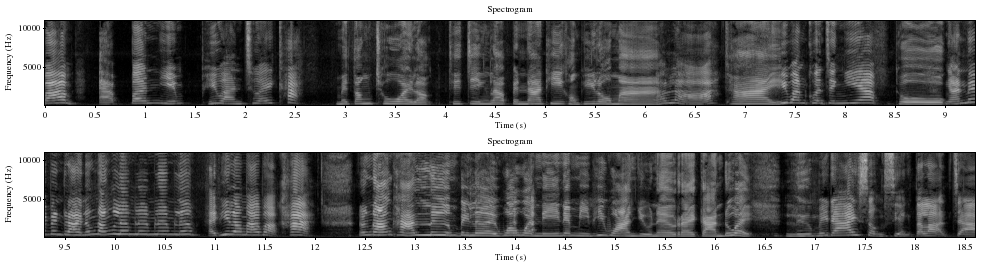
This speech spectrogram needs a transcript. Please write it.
บั้มแอปเปิลยิ้มพี่วานช่วยค่ะ ไม่ต้องช่วยหรอกที่จริงแล้วเป็นหน้าที่ของพี่โลมาเอาเหรอ ใช่ พี่วันควรจะเงียบ ถูก งั้นไม่เป็นไรน้องๆลืมลืมลืมลืมให้พี่เรามาบอกค่ะ น้องๆคะลืมไปเลยว่าวันนี้เนี่ยมีพี่วานอยู่ในรายการด้วย ลืมไม่ได้ส่งเสียงตลอดจ้า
